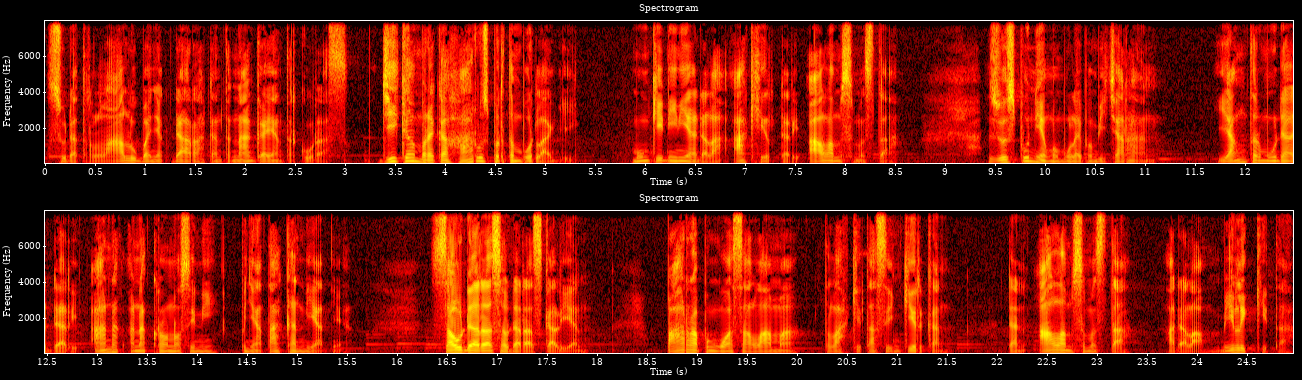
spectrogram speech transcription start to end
Sudah terlalu banyak darah dan tenaga yang terkuras. Jika mereka harus bertempur lagi, Mungkin ini adalah akhir dari alam semesta. Zeus pun yang memulai pembicaraan. Yang termuda dari anak-anak Kronos ini menyatakan niatnya. Saudara-saudara sekalian, para penguasa lama telah kita singkirkan dan alam semesta adalah milik kita.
